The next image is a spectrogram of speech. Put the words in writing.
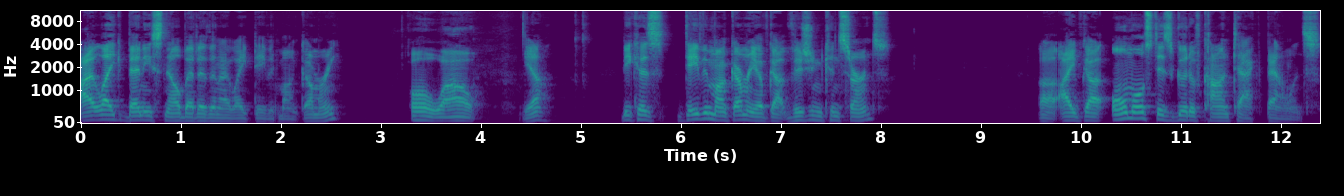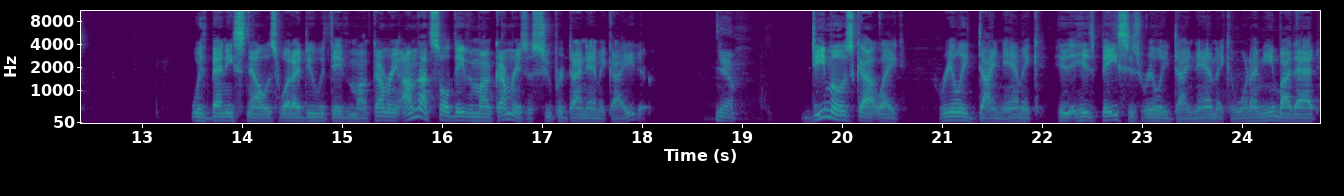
I like Benny Snell better than I like David Montgomery. Oh wow. Yeah. Because David Montgomery, I've got vision concerns. Uh, I've got almost as good of contact balance with Benny Snell as what I do with David Montgomery. I'm not sold David Montgomery is a super dynamic guy either. Yeah. Demo's got like really dynamic, his, his base is really dynamic. And what I mean by that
